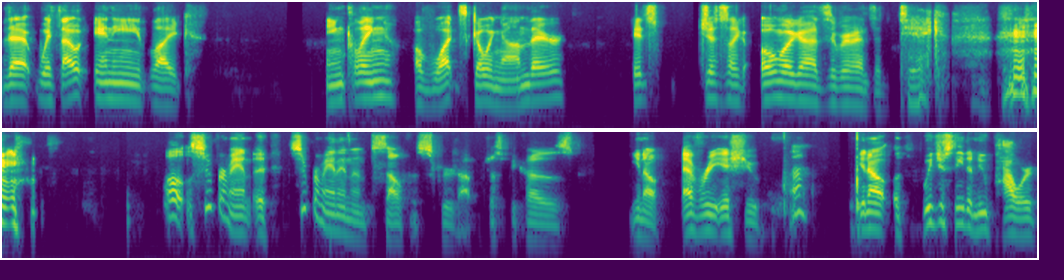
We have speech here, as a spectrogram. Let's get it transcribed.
that without any like inkling of what's going on there, it's just like, oh my god, Superman's a dick. Well, Superman, uh, Superman in himself is screwed up just because, you know, every issue, huh, you know, we just need a new power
